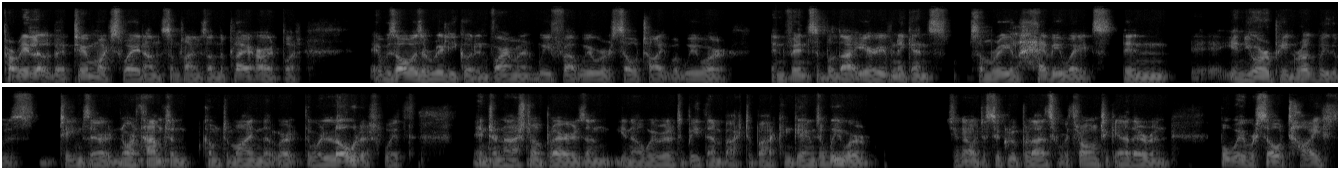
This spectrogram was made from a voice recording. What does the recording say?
probably a little bit too much swayed on sometimes on the play hard, but it was always a really good environment. We felt we were so tight, but we were invincible that year, even against some real heavyweights in in European rugby. There was teams there, Northampton come to mind that were that were loaded with international players, and you know we were able to beat them back to back in games, and we were, you know, just a group of lads who were thrown together, and but we were so tight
